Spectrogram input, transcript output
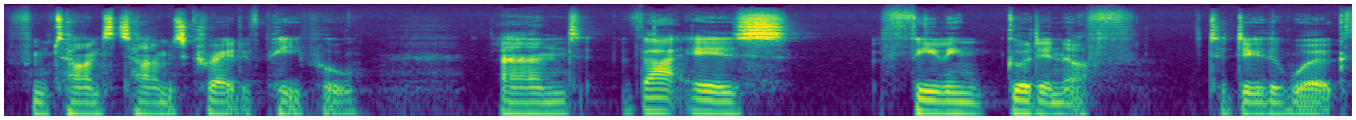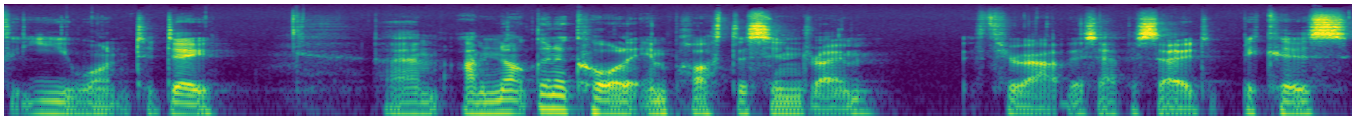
from time to time as creative people, and that is feeling good enough to do the work that you want to do. Um, I'm not going to call it imposter syndrome throughout this episode because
